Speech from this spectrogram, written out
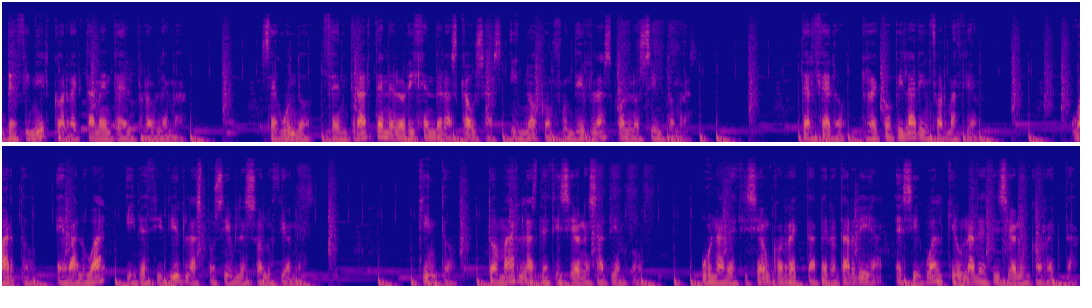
definir correctamente el problema. Segundo, centrarte en el origen de las causas y no confundirlas con los síntomas. Tercero, recopilar información. Cuarto, evaluar y decidir las posibles soluciones. Quinto, tomar las decisiones a tiempo. Una decisión correcta pero tardía es igual que una decisión incorrecta.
